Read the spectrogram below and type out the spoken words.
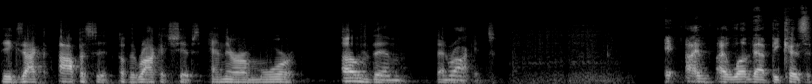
the exact opposite of the rocket ships. And there are more of them than rockets. I, I love that because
